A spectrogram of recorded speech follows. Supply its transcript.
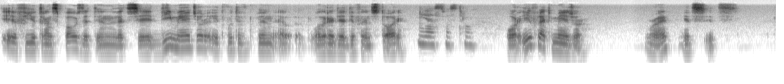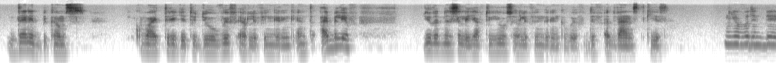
if you transposed it in, let's say, D major, it would have been uh, already a different story. Yes, that's true. Or E flat major, right? It's it's then it becomes quite tricky to do with early fingering, and I believe you don't necessarily have to use early fingering with diff- advanced keys. You wouldn't be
